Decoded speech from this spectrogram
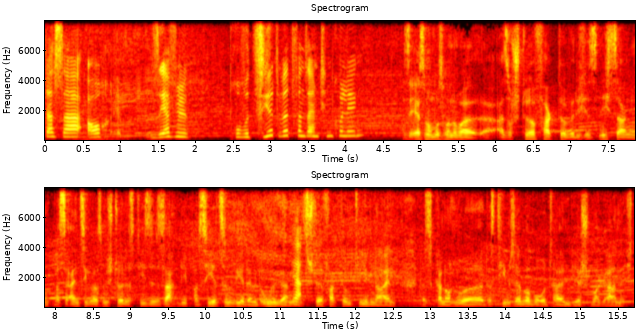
dass er auch sehr viel provoziert wird von seinem Teamkollegen? Also erstmal muss man nochmal, also Störfaktor würde ich jetzt nicht sagen. Das Einzige, was mich stört, ist diese Sachen, die passiert sind und wie er damit umgegangen ja. ist. Störfaktor im Team, nein. Das kann auch nur das Team selber beurteilen, wir schon mal gar nicht.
